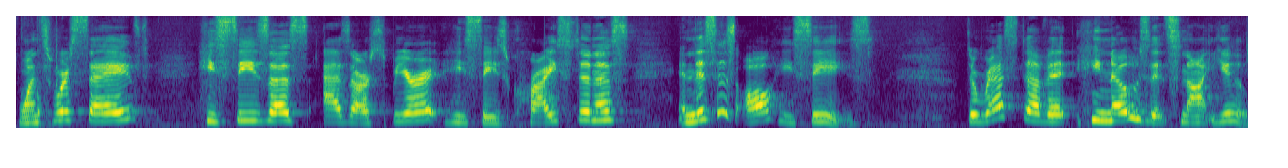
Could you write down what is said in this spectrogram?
Once we're saved, He sees us as our spirit, He sees Christ in us, and this is all He sees. The rest of it, He knows it's not you.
